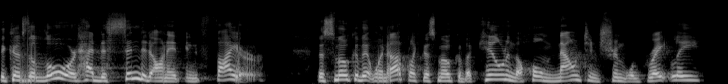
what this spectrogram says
because the Lord had descended on it in fire. The smoke of it went up like the smoke of a kiln, and the whole mountain trembled greatly.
